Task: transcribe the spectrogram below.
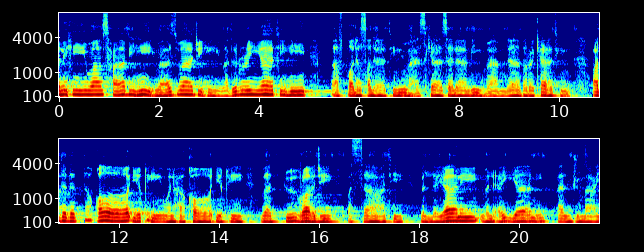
آله وأصحابه وأزواجه وذرياته أفضل صلاة وأزكى سلام وأمنى بركات. عدد الدقائق والحقائق والدراج والساعة والليالي والأيام والجمع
